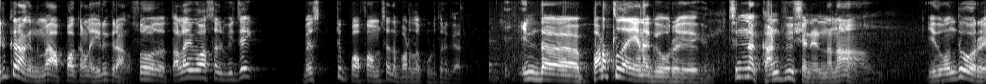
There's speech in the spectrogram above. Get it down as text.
இருக்கிறாங்க இந்த மாதிரி அப்பாக்கள்லாம் இருக்கிறாங்க. So Thalaivasal Vijay best performance இந்த படத்தில் கொடுத்துருக்காரு. இந்த படத்தில் எனக்கு ஒரு சின்ன கன்ஃபியூஷன் என்னென்னா இது வந்து ஒரு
